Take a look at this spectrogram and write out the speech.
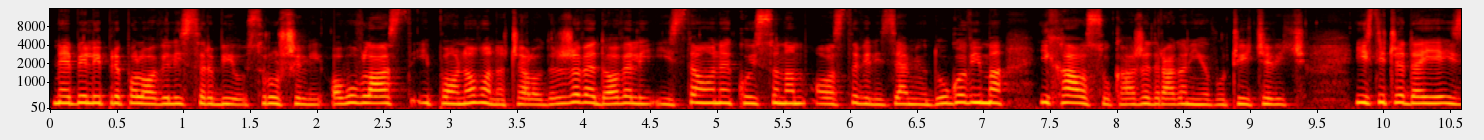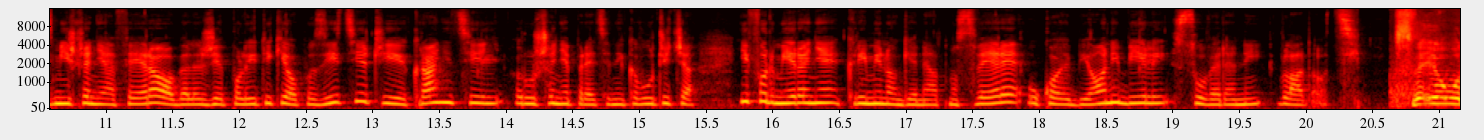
ne bili prepolovili Srbiju, srušili ovu vlast i ponovo na čelo države doveli iste one koji su nam ostavili zemlju dugovima i haosu, kaže Dragan Jovučićević. Ističe da je izmišljanje afera obeležje politike opozicije, čiji je krajnji cilj rušenje predsjednika Vučića i formiranje kriminogene atmosfere u kojoj bi oni bili suvereni vladavci. Sve je ovo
